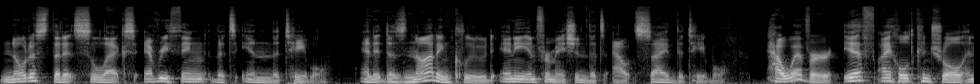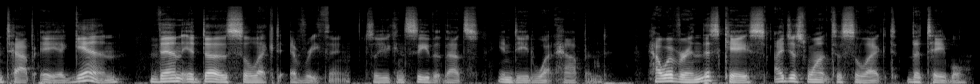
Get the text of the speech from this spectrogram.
notice that it selects everything that's in the table, and it does not include any information that's outside the table. However, if I hold Control and tap A again, then it does select everything. So you can see that that's indeed what happened. However, in this case, I just want to select the table.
